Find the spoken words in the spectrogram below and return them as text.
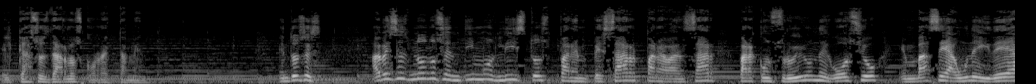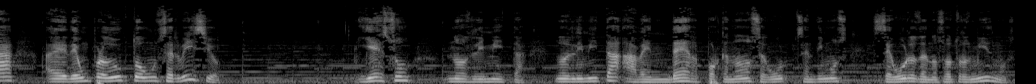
El caso es darlos correctamente. Entonces, a veces no nos sentimos listos para empezar, para avanzar, para construir un negocio en base a una idea eh, de un producto o un servicio. Y eso nos limita, nos limita a vender porque no nos sentimos seguros de nosotros mismos.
